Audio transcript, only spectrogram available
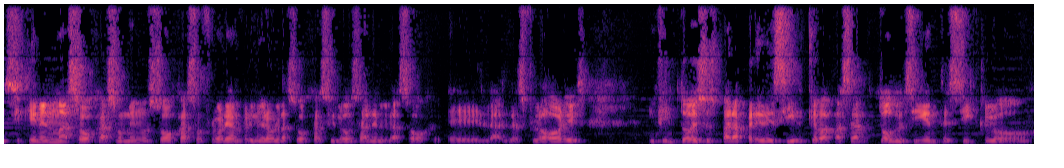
si tienen más hojas o menos hojas, o florean primero las hojas y luego salen las, eh, la- las flores. En fin, todo eso es para predecir qué va a pasar todo el siguiente ciclo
